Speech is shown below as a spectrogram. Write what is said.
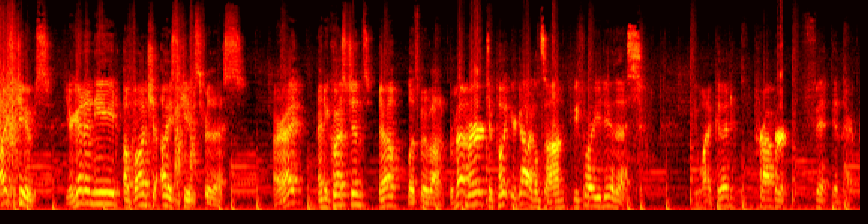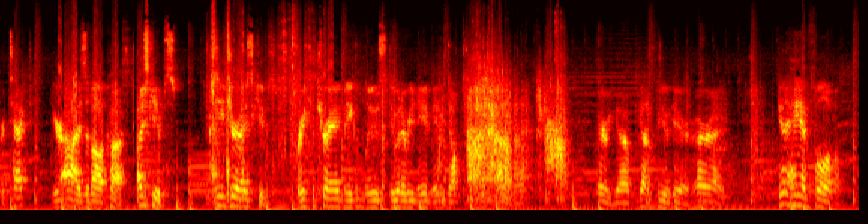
ice cubes. You're gonna need a bunch of ice cubes for this. All right, any questions? No? Let's move on. Remember to put your goggles on before you do this. You want a good, proper fit in there. Protect your eyes at all costs. Ice cubes. Eat your ice cubes. Break the tray, make them loose, do whatever you need. Maybe dump them. I don't know. There we go. We got a few here. All right. Get a handful of them.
